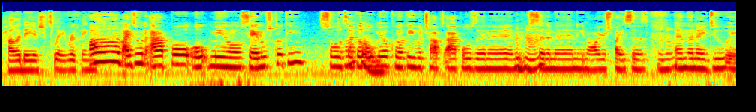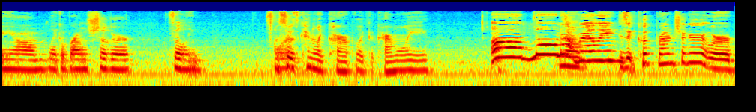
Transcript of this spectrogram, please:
holiday-ish flavor things? Um, I do an apple oatmeal sandwich cookie. So it's like an Oh. oatmeal cookie with chopped apples in it, and cinnamon, you know, all your spices, and then I do a um like a brown sugar filling. Oh, so it. it's kind of like car- like a caramely. um no, not No. really. Is it cooked brown sugar or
